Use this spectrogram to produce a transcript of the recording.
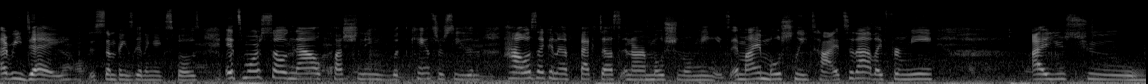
every day something's getting exposed. It's more so now questioning with cancer season how is that going to affect us in our emotional needs? Am i emotionally tied to that? Like for me I used to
